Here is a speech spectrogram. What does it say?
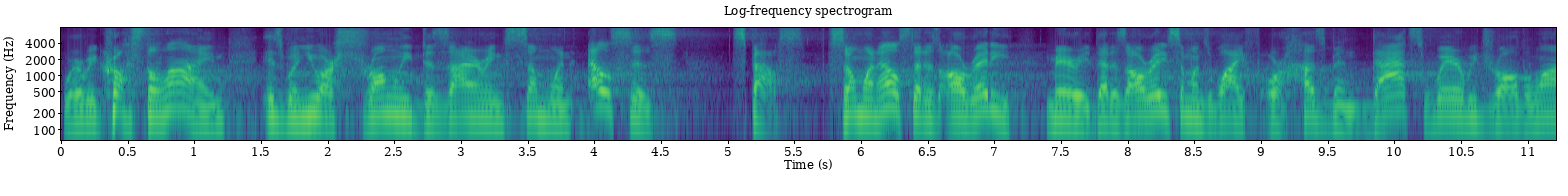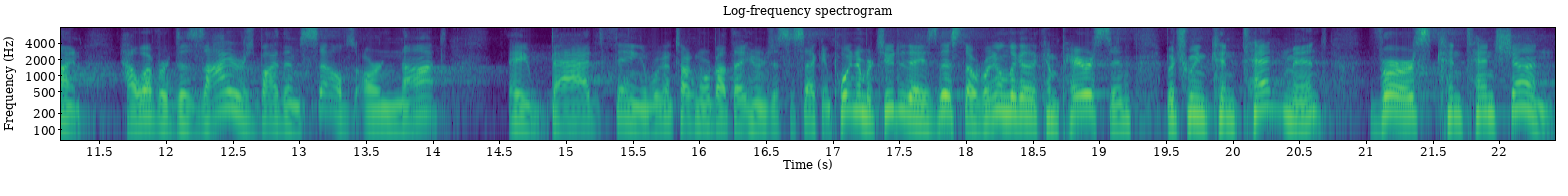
Where we cross the line is when you are strongly desiring someone else's spouse, someone else that is already married, that is already someone's wife or husband. That's where we draw the line. However, desires by themselves are not a bad thing. And we're going to talk more about that here in just a second. Point number two today is this, though. We're going to look at a comparison between contentment versus contention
